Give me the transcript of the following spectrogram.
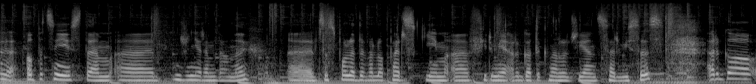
E, Obecnie jestem e, inżynierem danych e, w zespole deweloperskim w firmie Ergo Technology and Services. Ergo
